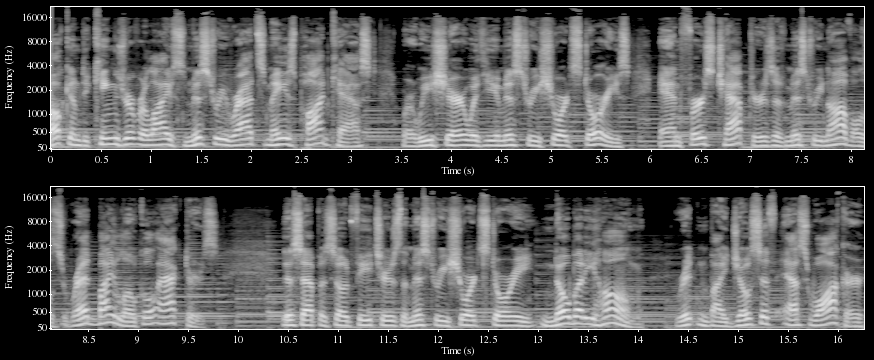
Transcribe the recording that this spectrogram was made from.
Welcome to Kings River Life's Mystery Rats Maze podcast, where we share with you mystery short stories and first chapters of mystery novels read by local actors. This episode features the mystery short story Nobody Home, written by Joseph S. Walker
